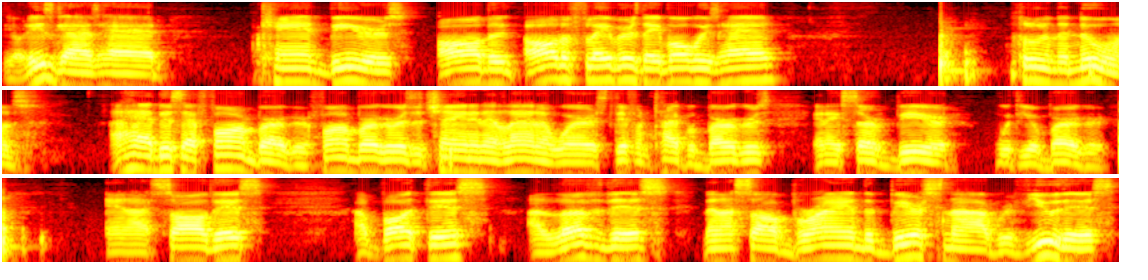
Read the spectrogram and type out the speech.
Yo, these guys had canned beers, all the all the flavors they've always had, including the new ones. I had this at Farm Burger. Farm Burger is a chain in Atlanta where it's different type of burgers and they serve beer with your burger. And I saw this, I bought this, I love this. Then I saw Brian the beer snob review this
